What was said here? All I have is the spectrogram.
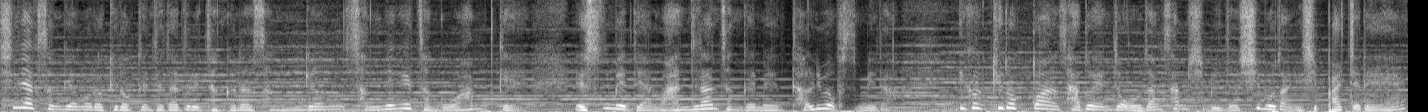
신약 성경으로 기록된 제자들의 증거는 성경 성령의 증거와 함께 예수님에 대한 완전한 증거임에 틀림없습니다. 이거 기록 또한 사도행전 5장 32절, 15장 28절에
